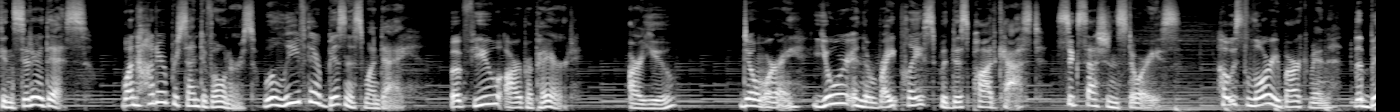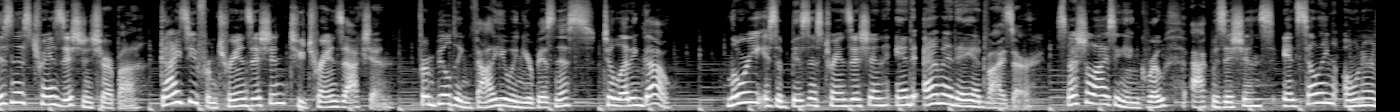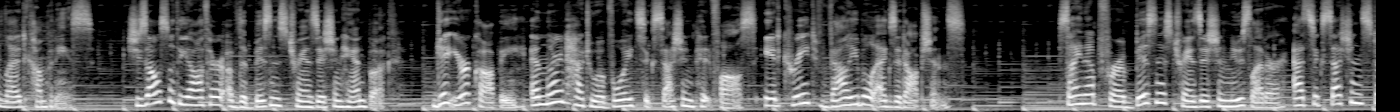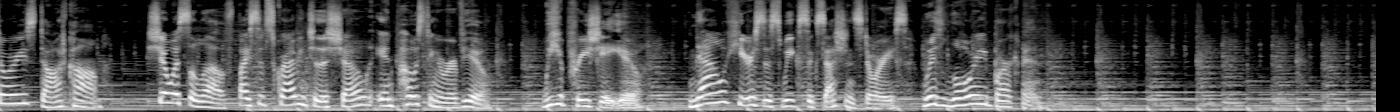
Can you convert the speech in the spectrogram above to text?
Consider this 100% of owners will leave their business one day, but few are prepared. Are you? Don't worry, you're in the right place with this podcast, Succession Stories. Host Laurie Barkman, the business transition Sherpa, guides you from transition to transaction, from building value in your business to letting go. Laurie is a business transition and M&A advisor, specializing in growth, acquisitions, and selling owner-led companies. She's also the author of the Business Transition Handbook. Get your copy and learn how to avoid succession pitfalls and create valuable exit options. Sign up for a business transition newsletter at successionstories.com. Show us the love by subscribing to the show and posting a review. We appreciate you. Now, here's this week's Succession Stories with Laurie Barkman.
